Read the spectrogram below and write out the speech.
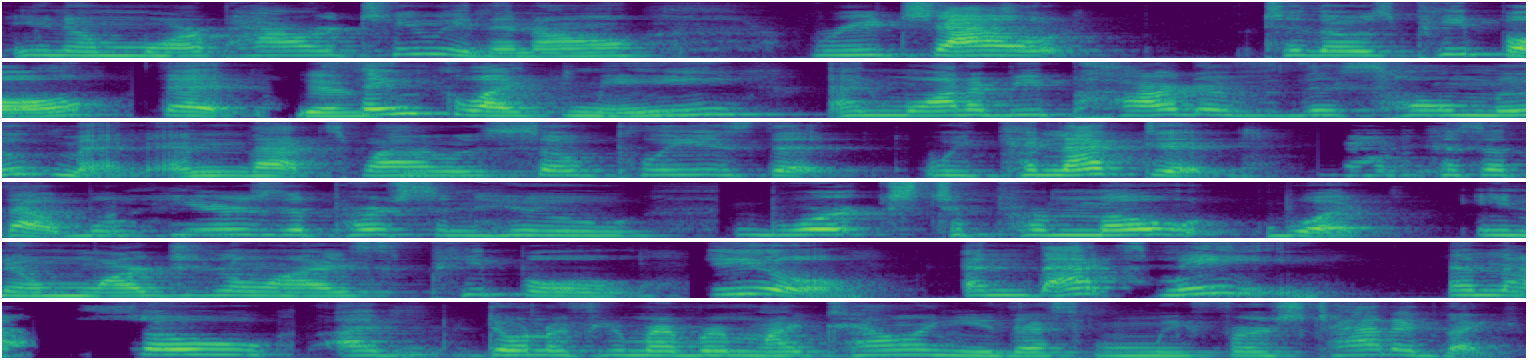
you know, more power to me, then I'll reach out to those people that Yeah. think like me and want to be part of this whole movement. And that's why I was so pleased that we connected you know, because I thought, well, here's a person who works to promote what, you know, marginalized people feel. And that's me. And that's so, I don't know if you remember my telling you this when we first chatted, like,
